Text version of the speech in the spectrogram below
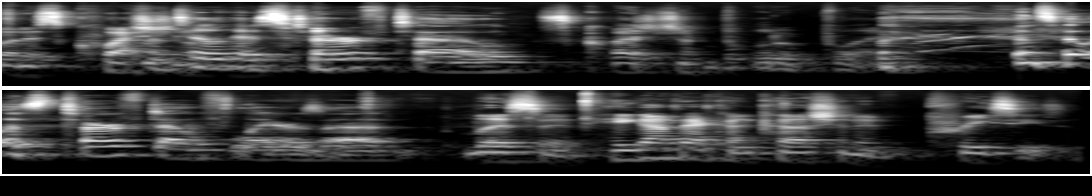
but is questionable. Until his turf toe, It's questionable to play. until his turf toe flares up. Listen, he got that concussion in preseason.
